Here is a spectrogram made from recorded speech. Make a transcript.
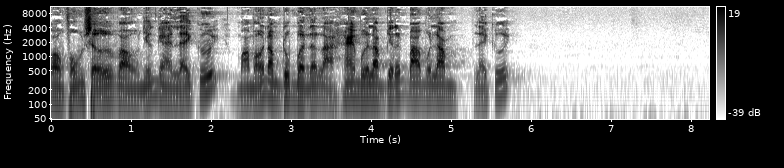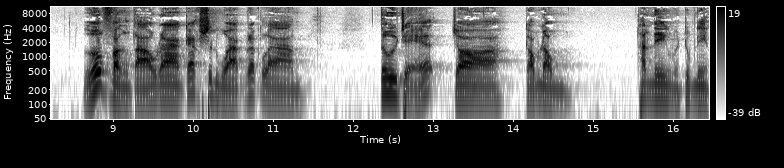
còn phụng sự vào những ngày lễ cưới, mà mỗi năm trung bình đó là 25 cho đến 35 lễ cưới. Góp phần tạo ra các sinh hoạt rất là tươi trẻ cho cộng đồng thanh niên và trung niên.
